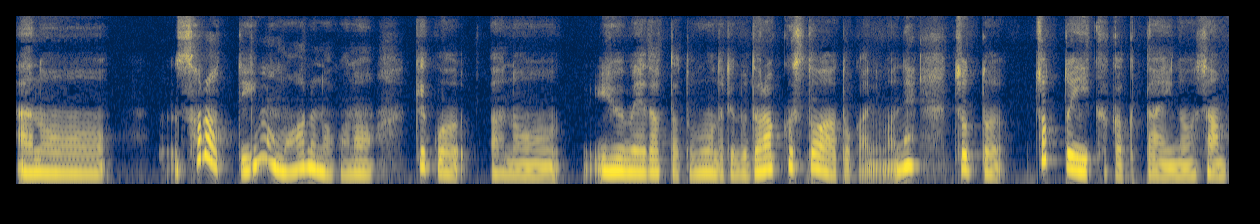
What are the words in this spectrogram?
あのソラって今もあるのかな？結構、あの有名だったと思うんだけど、ドラッグストアとかにはね、ちょっと、ちょっといい価格帯のシャン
